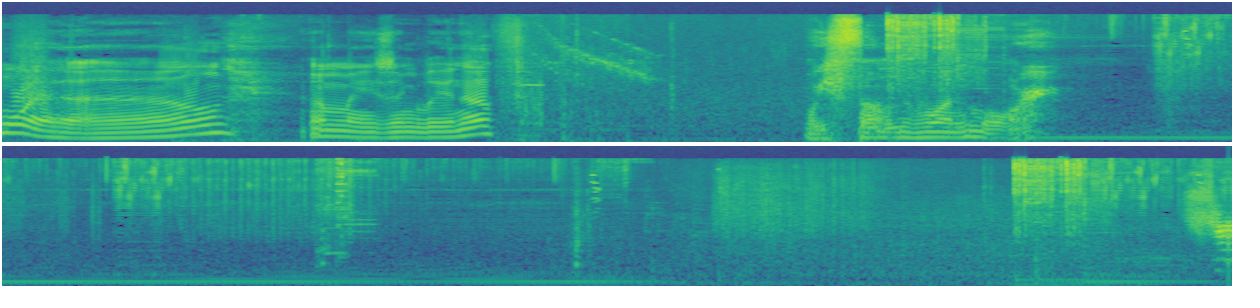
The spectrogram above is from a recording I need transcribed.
Well, amazingly enough, we found one more. Shit!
